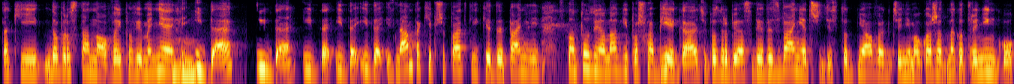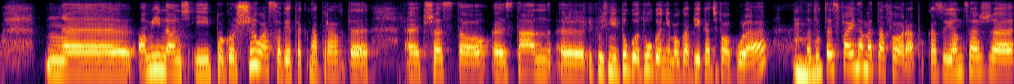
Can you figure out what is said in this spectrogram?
taki dobrostanowy i powiemy nie, nie, mhm. idę, idę, idę, idę, idę. I znam takie przypadki, kiedy pani z kontuzją nogi poszła biegać, bo zrobiła sobie wyzwanie 30-dniowe, gdzie nie mogła żadnego treningu mm, e, ominąć i pogorszyła sobie tak naprawdę e, przez to e, stan e, i później długo, długo nie mogła biegać w ogóle, mhm. no to mhm. to jest fajna metafora pokazująca, że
